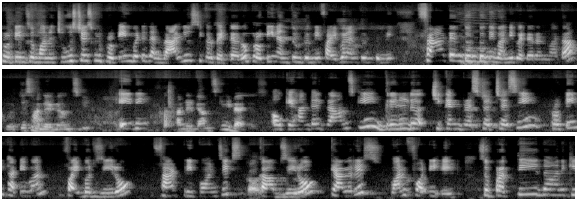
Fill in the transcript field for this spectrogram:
ప్రోటీన్ సో మనం చూస్ చేసుకున్న ప్రోటీన్ బట్టి దాని వాల్యూస్ ఇక్కడ పెట్టారు. ప్రోటీన్ ఎంత ఉంటుంది? ఫైబర్ ఎంత ఉంటుంది? ఫ్యాట్ ఎంత ఉంటుంది? ఇవన్నీ పెట్టారు అనమాట ఏది? హండ్రెడ్ గ్రామ్స్కి వాల్యూస్ ఓకే హండ్రెడ్ గ్రామ్స్కి గ్రిల్డ్ చికెన్ బ్రెస్ట్ వచ్చేసి protein thirty one fibre zero fat three point six carb zero calories one forty eight so ప్రతి దానికి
